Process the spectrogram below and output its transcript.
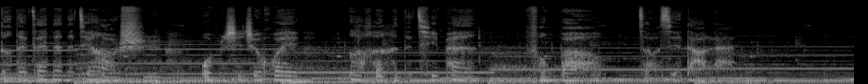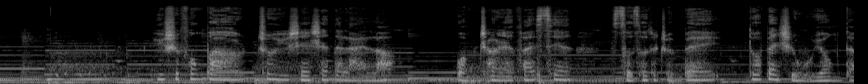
等待灾难的煎熬时，我们甚至会恶狠狠地期盼风暴早些到来，于是风暴终于姗姗的来了。我们怅然发现，所做的准备多半是无用的。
